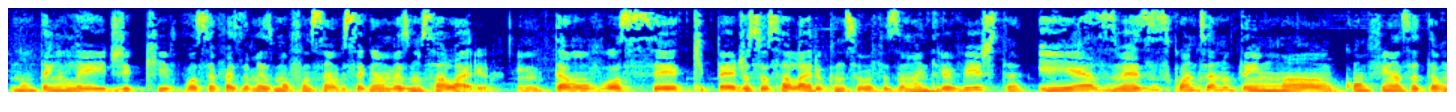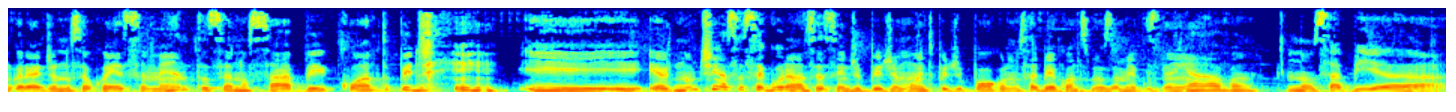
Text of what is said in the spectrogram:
não tem lei de que você faz a mesma função e você ganha o mesmo salário. Então você que pede o seu salário quando você vai fazer uma entrevista e às vezes quando você não tem uma confiança tão grande no seu conhecimento, você não sabe quanto pedir. E eu não tinha essa segurança assim de pedir muito, pedir pouco, não sabia quantos meus amigos ganhavam, não sabia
